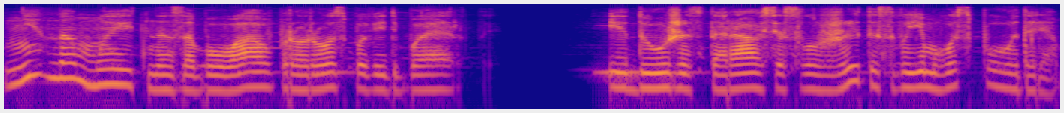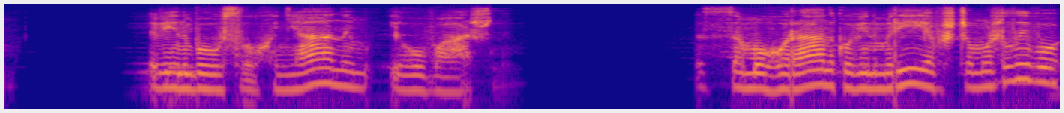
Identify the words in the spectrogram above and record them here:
ні на мить не забував про розповідь Берти і дуже старався служити своїм господарям. Він був слухняним і уважним. З самого ранку він мріяв, що, можливо,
